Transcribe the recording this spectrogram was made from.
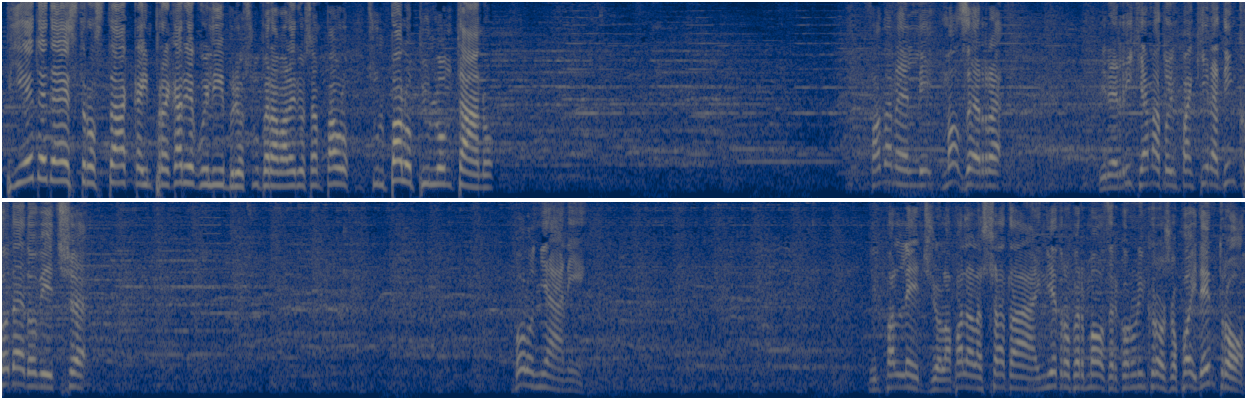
Piede destro stacca in precario equilibrio supera Valerio San Paolo sul palo più lontano. Fadanelli Moser viene richiamato in panchina Dinko Dedovic Bolognani. Il palleggio, la palla lasciata indietro per Moser con un incrocio, poi dentro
